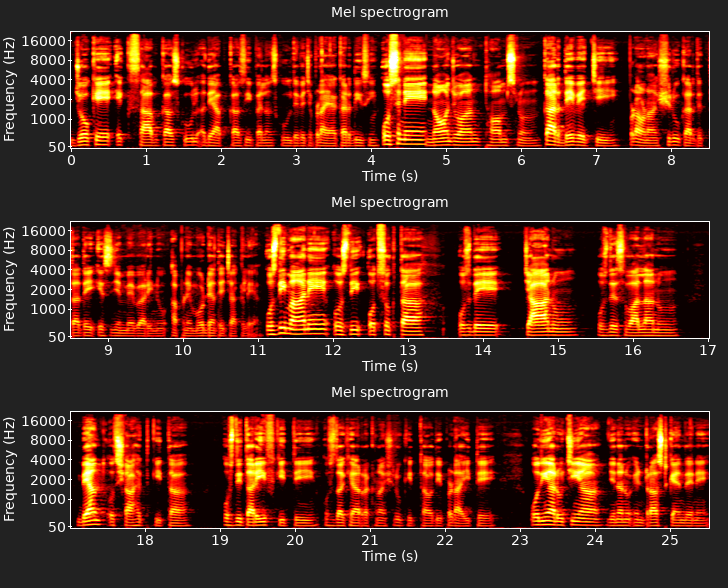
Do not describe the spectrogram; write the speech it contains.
ਜੋ ਕਿ ਇੱਕ ਸਾਬਕਾ ਸਕੂਲ ਅਧਿਆਪਕਾ ਸੀ, ਪਹਿਲਾਂ ਸਕੂਲ ਦੇ ਵਿੱਚ ਪੜਾਇਆ ਕਰਦੀ ਸੀ। ਉਸ ਨੇ ਨੌਜਵਾਨ ਥਾਮਸ ਨੂੰ ਘਰ ਦੇ ਵਿੱਚ ਹੀ ਪੜਾਉਣਾ ਸ਼ੁਰੂ ਕਰ ਦਿੱਤਾ ਤੇ ਇਸ ਜ਼ਿੰਮੇਵਾਰੀ ਨੂੰ ਆਪਣੇ ਮੋਢਿਆਂ ਤੇ ਚੱਕ ਲਿਆ। ਉਸ ਦੀ ਮਾਂ ਨੇ ਉਸ ਦੀ ਉਤਸੁਕਤਾ ਉਸ ਦੇ ਚਾਹ ਨੂੰ ਉਸ ਦੇ ਸਵਾਲਾਂ ਨੂੰ ਬੇਅੰਤ ਉਤਸ਼ਾਹਿਤ ਕੀਤਾ ਉਸ ਦੀ ਤਾਰੀਫ ਕੀਤੀ ਉਸ ਦਾ ਖਿਆਲ ਰੱਖਣਾ ਸ਼ੁਰੂ ਕੀਤਾ, ਉਹਦੀ ਪੜ੍ਹਾਈ ਤੇ ਉਹਦੀਆਂ ਰੁਚੀਆਂ, ਜਿਨ੍ਹਾਂ ਨੂੰ ਇੰਟਰਸਟ ਕਹਿੰਦੇ ਨੇ,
